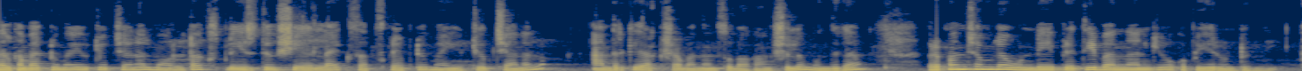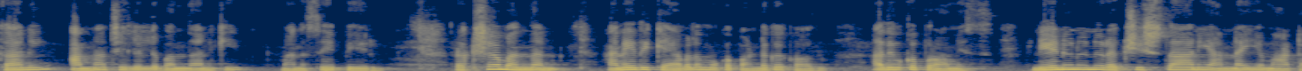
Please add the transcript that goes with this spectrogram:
Welcome back to my YouTube channel moral talks. Please do share like subscribe to my YouTube channel. అందరికీ రక్షాబంధన్ శుభాకాంక్షలు ముందుగా. ప్రపంచంలో ఉండే ప్రతి బంధానికి ఒక పేరు ఉంటుంది కానీ అన్న చెల్లెళ్ళ బంధానికి మనసే పేరు. రక్షాబంధన్ అనేది కేవలం ఒక పండగ కాదు. అది ఒక ప్రామిస్. నేను నిన్ను రక్షిస్తా అని అన్నయ్య మాట.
